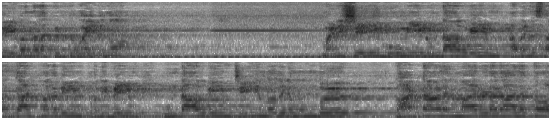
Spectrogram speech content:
ദൈവങ്ങളെ കിട്ടുമായിരുന്നോ? ഈ ഭൂമിയിൽ ഉണ്ടാവുകയും അവന് സർഗാത്മകതയും പ്രതിഭയും ഉണ്ടാവുകയും ചെയ്യുന്നതിന് മുമ്പ് കാട്ടാളന്മാരുടെ കാലത്തോ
